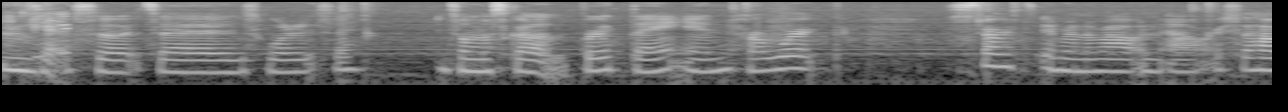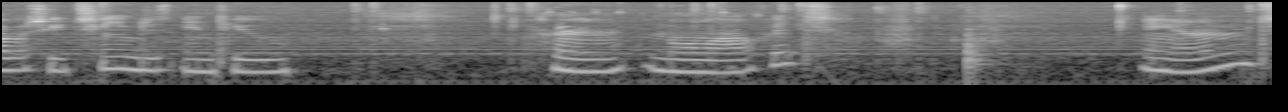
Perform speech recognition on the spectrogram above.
Okay, so it says, what did it say? It's almost Scarlet's birthday and her work starts in about an hour. So how about she changes into her normal outfit? And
